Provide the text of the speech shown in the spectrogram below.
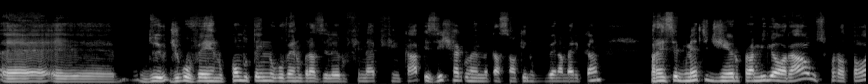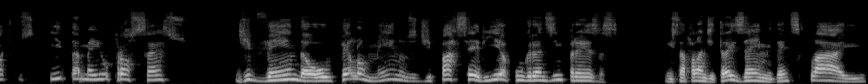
é, é, de, de, governo, como tem no governo brasileiro, FINEP, FINCAP, existe regulamentação aqui no governo americano para recebimento de dinheiro para melhorar os protótipos e também o processo de venda ou pelo menos de parceria com grandes empresas. A gente está falando de 3M, Dentsply,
